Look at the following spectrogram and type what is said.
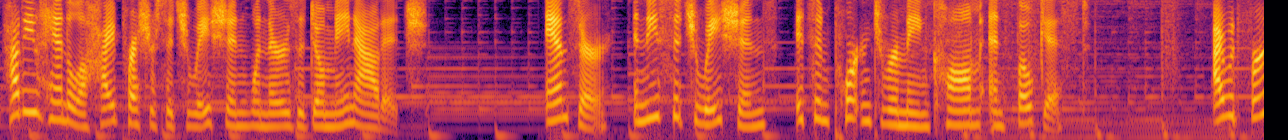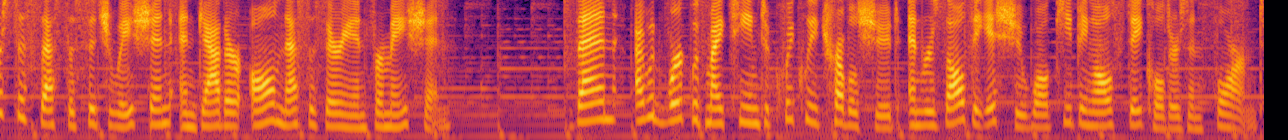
How do you handle a high-pressure situation when there is a domain outage? Answer. In these situations, it's important to remain calm and focused. I would first assess the situation and gather all necessary information. Then, I would work with my team to quickly troubleshoot and resolve the issue while keeping all stakeholders informed.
